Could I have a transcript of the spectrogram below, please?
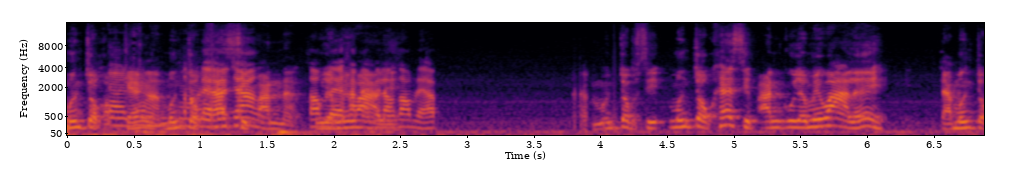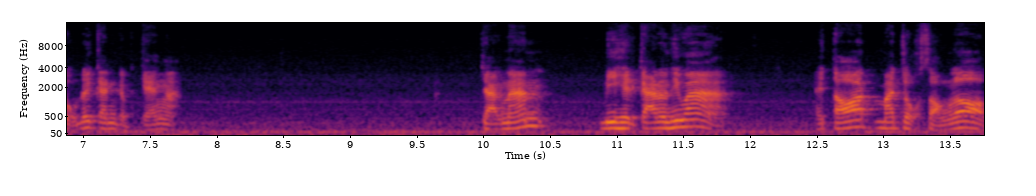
มึงจบกับแก๊งอะมึงจซ่อบมเลยคแค่รับสิช่างบอันอะซ่อมกูเลยัยงครับไม่ว่าไปเลลองยซ่อมเลยครับ มึงจบสิมึงจบแค่สิบอันกูยังไม่ว่าเลย แต่มึงจบด้วยกันกับแก๊งอะ จากนั้นมีเหตุการณ์ตรงที่ว่า ไอ้ตอสมาจกสองรอบ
